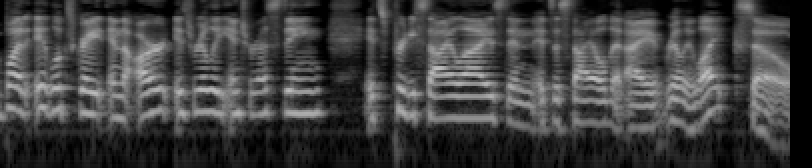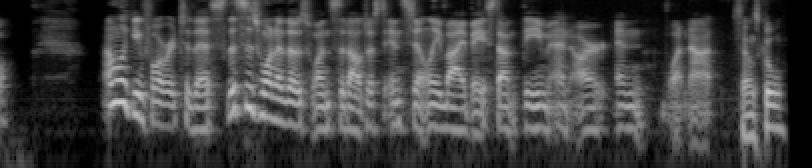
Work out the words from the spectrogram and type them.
but it looks great and the art is really interesting. It's pretty stylized and it's a style that I really like, so I'm looking forward to this. This is one of those ones that I'll just instantly buy based on theme and art and whatnot. Sounds cool.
